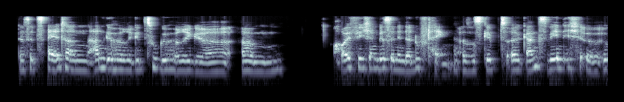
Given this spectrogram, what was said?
dass jetzt Eltern, Angehörige, Zugehörige ähm, häufig ein bisschen in der Luft hängen. Also es gibt äh, ganz wenig äh,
